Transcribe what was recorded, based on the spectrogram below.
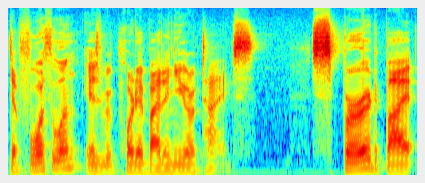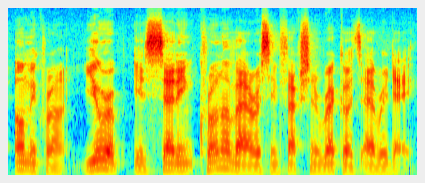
The fourth one is reported by the New York Times. Spurred by Omicron, Europe is setting coronavirus infection records every day.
